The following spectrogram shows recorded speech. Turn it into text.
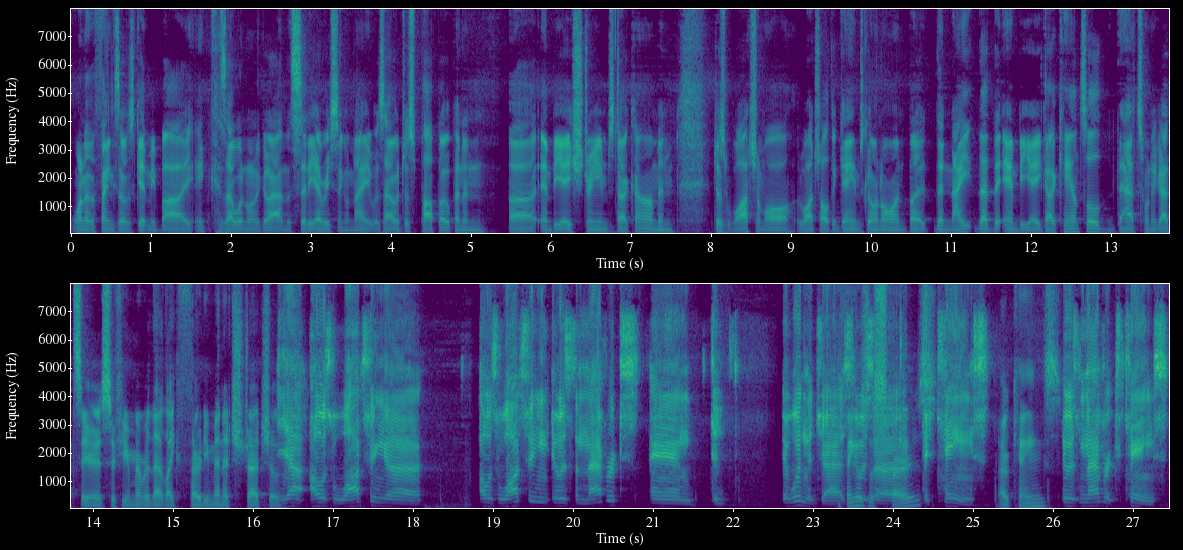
one of the things that was getting me by, because I wouldn't want to go out in the city every single night, was I would just pop open and uh, NBAstreams.com and just watch them all, watch all the games going on. But the night that the NBA got canceled, that's when it got serious. If you remember that like 30 minute stretch of Yeah, I was watching. Uh, I was watching. It was the Mavericks and the It wasn't the Jazz. I think it was the uh, Spurs. the Kings. Oh, Kings. It was Mavericks Kings,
